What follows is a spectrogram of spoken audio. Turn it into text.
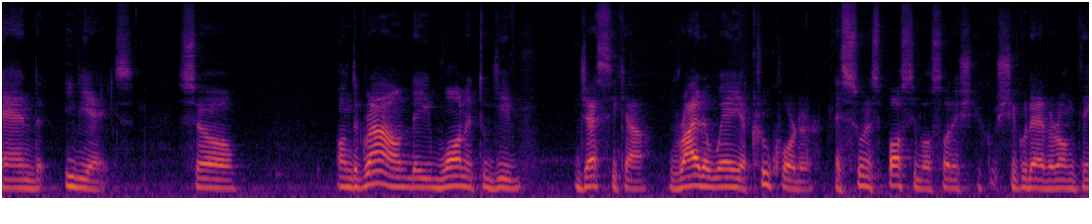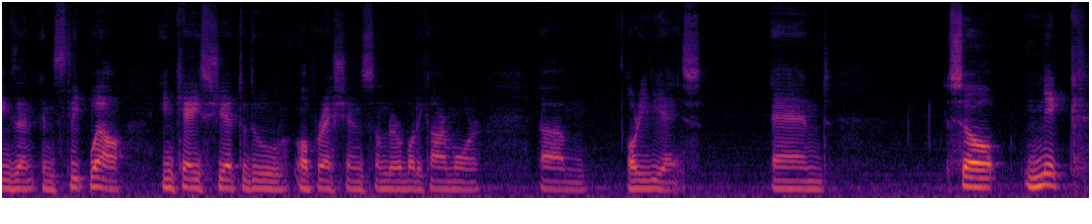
and EVAs. So on the ground, they wanted to give Jessica right away a crew quarter as soon as possible so that she, she could have her own things and, and sleep well in case she had to do operations on the robotic arm or, um, or EVAs. And so Nick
